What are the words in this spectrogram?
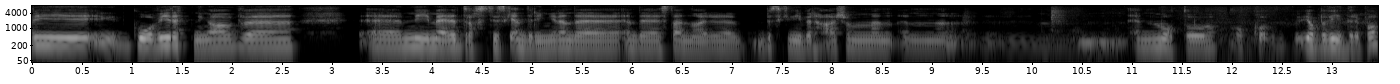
vi, går vi i retning av eh, mye mer drastiske endringer enn det, enn det Steinar beskriver her som en, en, en måte å, å jobbe videre på?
